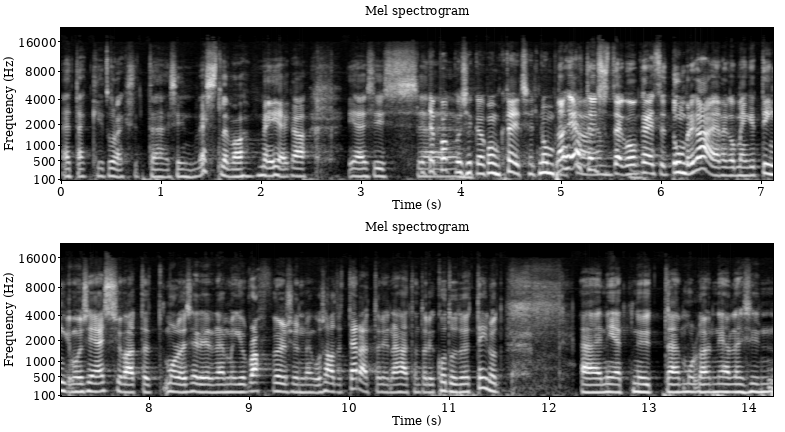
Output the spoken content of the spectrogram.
et äkki tuleksite siin vestlema meiega ja siis. ta äh, pakkus ikka konkreetselt numbrit no, ka. noh jah, ta ütles konkreetselt numbri ka ja nagu mingeid tingimusi ja asju, vaata, et mulle selline mingi rough version nagu saadeti ära, et oli näha, et nad olid kodutööd teinud Äh, nii et nüüd äh, mul on jälle siin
